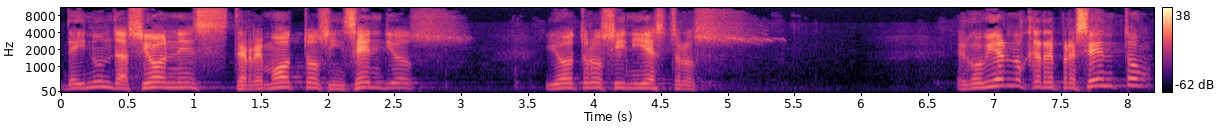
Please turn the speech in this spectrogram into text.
de inundaciones, terremotos, incendios y otros siniestros. El gobierno que represento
